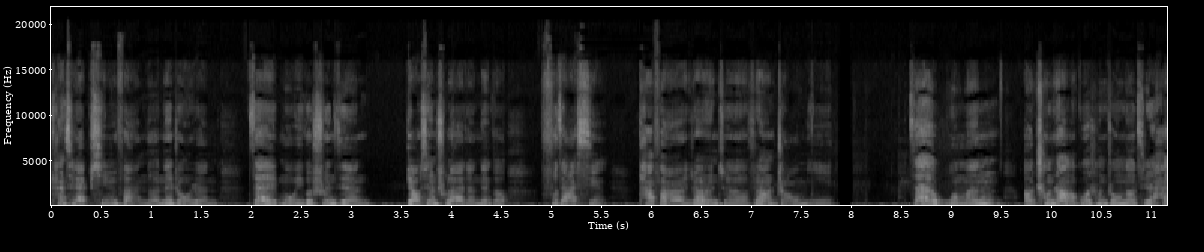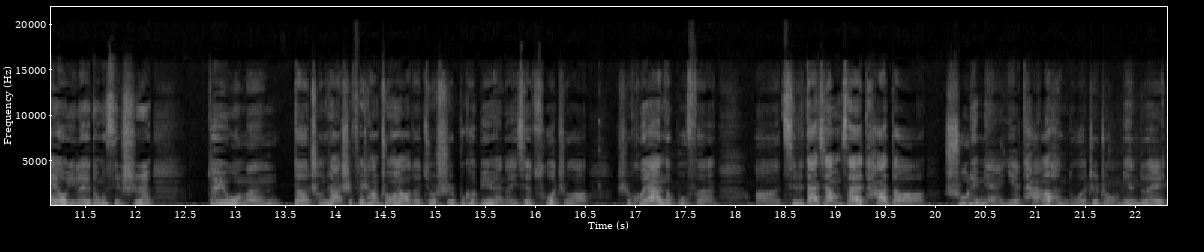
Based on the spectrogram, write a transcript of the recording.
看起来平凡的那种人，在某一个瞬间表现出来的那个复杂性，它反而让人觉得非常着迷。在我们呃成长的过程中呢，其实还有一类东西是对于我们的成长是非常重要的，就是不可避免的一些挫折，是灰暗的部分。呃，其实大江在他的书里面也谈了很多这种面对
